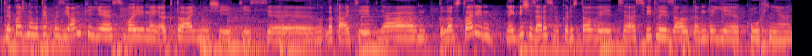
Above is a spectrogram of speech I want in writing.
Для кожного типу зйомки є свої найактуальніші якісь е, локації. Для Story найбільше зараз використовується світлий зал, там де є кухня.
